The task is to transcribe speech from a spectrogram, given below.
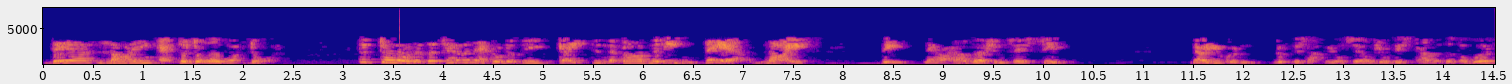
there lying at the door. What door? The door of the tabernacle of the gate in the Garden of Eden. There lies the, now our version says sin. Now you can look this up for yourselves. You'll discover that the word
